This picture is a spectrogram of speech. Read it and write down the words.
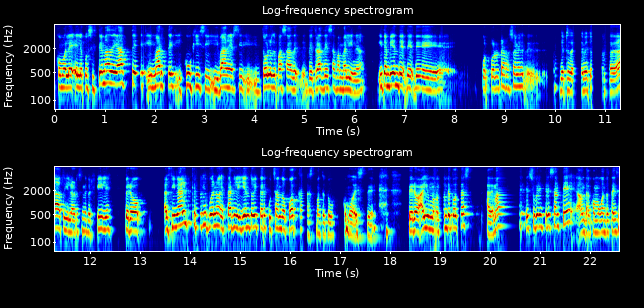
como el, ecosistema de AdTech y MarTech y cookies y, banners y, todo lo que pasa detrás de esas bambalinas. Y también de, por, por, otras razones de, tratamiento de datos y elaboración de perfiles. Pero al final creo que es bueno estar leyendo y estar escuchando podcasts, ponte tú, como este. Pero hay un montón de podcasts, además es súper interesante, como cuando estáis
